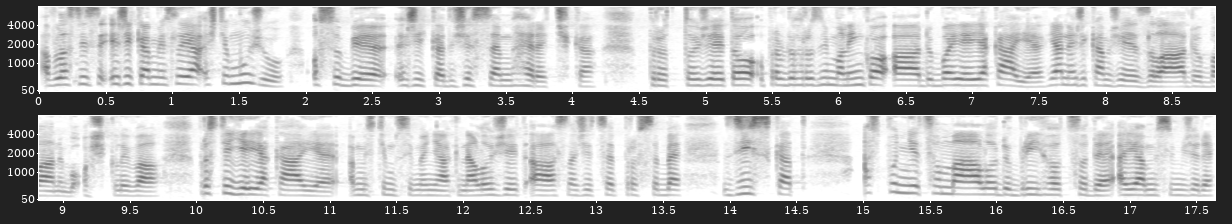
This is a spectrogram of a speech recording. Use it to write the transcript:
a vlastně si i říkám, jestli já ještě můžu o sobě říkat, že jsem herečka, protože je to opravdu hrozně malinko a doba je, jaká je. Já neříkám, že je zlá doba nebo ošklivá, prostě je, jaká je a my s tím musíme nějak naložit a snažit se pro sebe získat aspoň něco málo dobrýho, co jde a já myslím, že jde.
